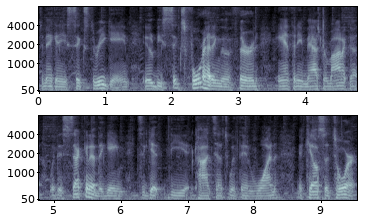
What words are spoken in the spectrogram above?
to make it a 6-3 game. It would be 6-4 heading to the third. Anthony Mastromonica with his second of the game to get the contest within one. Mikhail Sator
